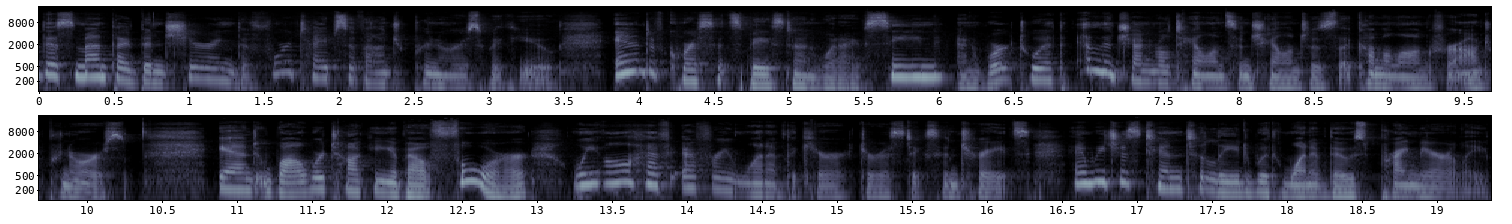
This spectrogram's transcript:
this month, I've been sharing the four types of entrepreneurs with you. And of course, it's based on what I've seen and worked with and the general talents and challenges that come along for entrepreneurs. And while we're talking about four, we all have every one of the characteristics and traits, and we just tend to lead with one of those primarily.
